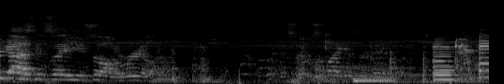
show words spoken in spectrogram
you guys can say you saw a real. Let's somebody gets a.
